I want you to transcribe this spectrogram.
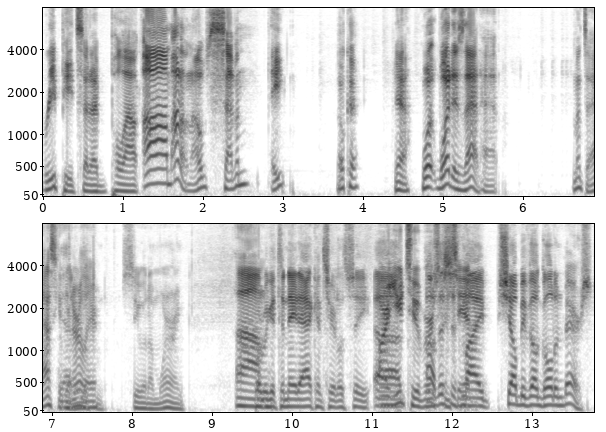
repeats that I pull out. Um, I don't know, seven, eight. Okay. Yeah. What What is that hat? I meant to ask you that earlier. See what I'm wearing. Um, Before we get to Nate Atkins here, let's see. Our YouTubers Oh, this is see it. my Shelbyville Golden Bears.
